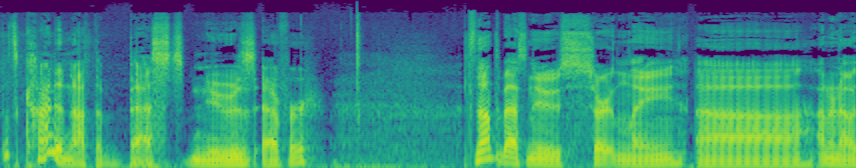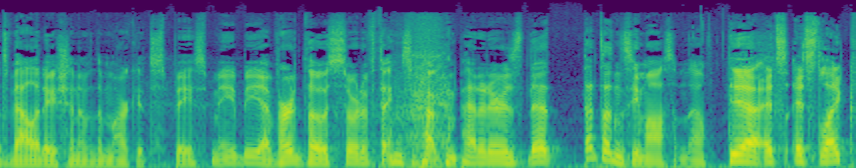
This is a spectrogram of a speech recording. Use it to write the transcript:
that's kind of not the best news ever. It's not the best news, certainly. Uh, I don't know. It's validation of the market space, maybe. I've heard those sort of things about competitors. That that doesn't seem awesome, though. Yeah, it's it's like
